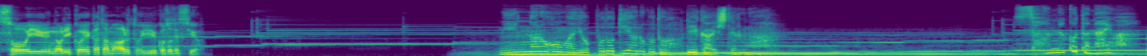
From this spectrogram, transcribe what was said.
そういう乗り越え方もあるということですよ。みんなの方がよっぽどティアのこと理解してるな。そんなことないわ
